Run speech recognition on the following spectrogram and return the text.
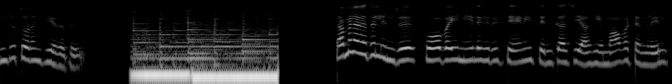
இன்று தொடங்குகிறது தமிழகத்தில் இன்று கோவை நீலகிரி தேனி தென்காசி ஆகிய மாவட்டங்களில்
